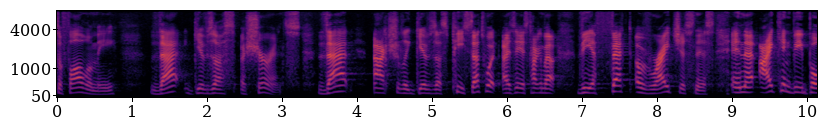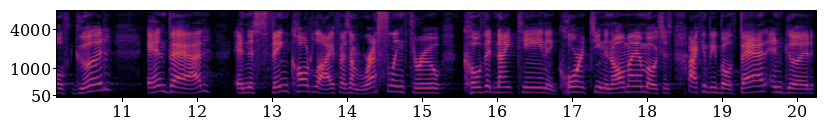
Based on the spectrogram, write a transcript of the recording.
to follow me, that gives us assurance. That actually gives us peace. That's what Isaiah is talking about the effect of righteousness, and that I can be both good and bad in this thing called life as I'm wrestling through COVID 19 and quarantine and all my emotions. I can be both bad and good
